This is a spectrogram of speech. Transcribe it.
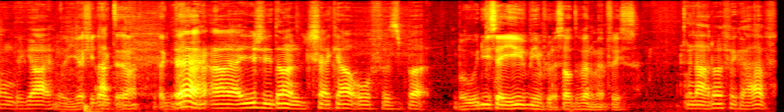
on the guy. Well, you actually liked it, huh? Like. Yeah, I, I usually don't check out authors, but But would you say you've been through a self development phase? no, I don't think I have.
